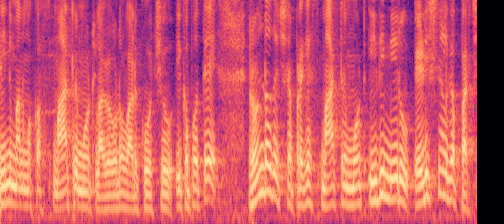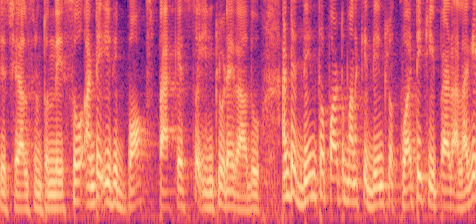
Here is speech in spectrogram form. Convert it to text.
దీన్ని మనం ఒక స్మార్ట్ రిమోట్ లాగా కూడా వాడుకోవచ్చు. ఇకపోతే రెండోది వచ్చేటప్పటికే స్మార్ట్ రిమోట్ ఇది మీరు ఎడిషనల్గా పర్చేస్ చేయాల్సి ఉంటుంది. సో అంటే ఇది బాక్స్ ప్యాకేజ్తో ఇంక్లూడ్ అయి రాదు. అంటే దీంతో పాటు మనకి దీంట్లో క్వాటీ కీప్యాడ్ అలాగే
